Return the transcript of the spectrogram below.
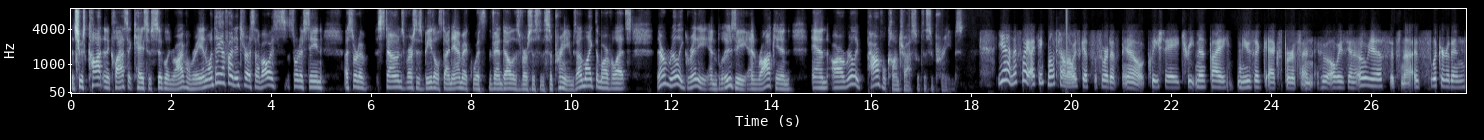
that she was caught in a classic case of sibling rivalry. And one thing I find interesting, I've always sort of seen a sort of Stones versus Beatles dynamic with the Vandellas versus the Supremes. Unlike the Marvelettes, they're really gritty and bluesy and rockin' and are a really powerful contrast with the Supremes. Yeah, and that's why I think Motown always gets the sort of you know cliche treatment by music experts, and who always you know, oh yes, it's not it's slicker than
